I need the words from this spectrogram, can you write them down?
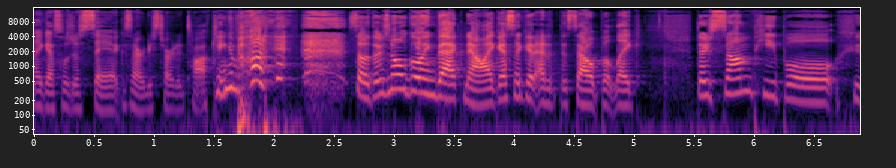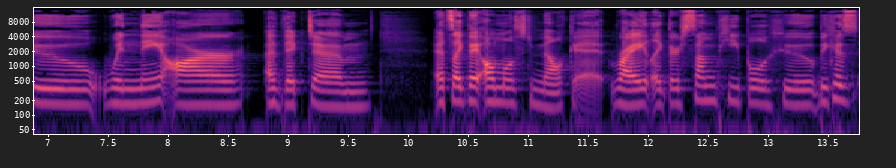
I guess I'll just say it because I already started talking about it. so there's no going back now. I guess I could edit this out, but like there's some people who when they are a victim, it's like they almost milk it, right? Like there's some people who because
